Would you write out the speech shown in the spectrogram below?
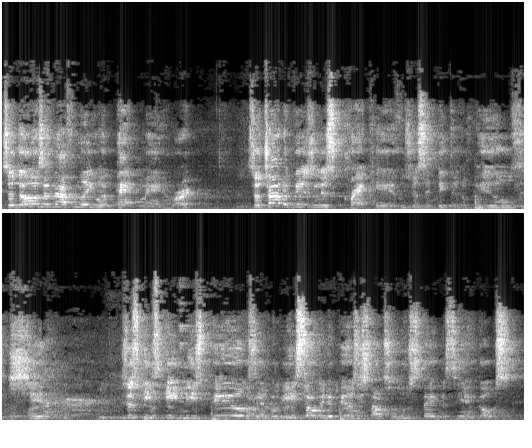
So those are not familiar with Pac-Man, right? So try to vision this crackhead who's just addicted to pills and shit. He just keeps eating these pills, and eats so many pills, he starts hallucinating and seeing ghosts.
